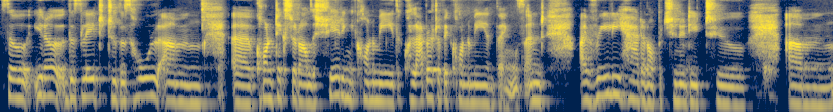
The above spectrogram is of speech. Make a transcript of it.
So you know, this led to this whole um, uh, context around the sharing economy, the collaborative economy, and things. And I really had an opportunity to um,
